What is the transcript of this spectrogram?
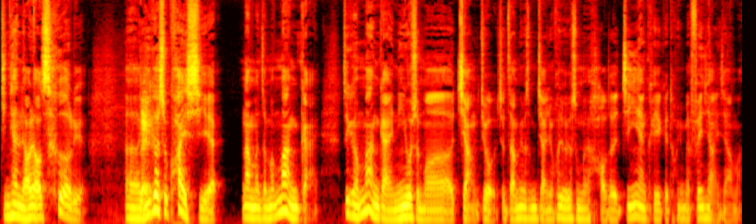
今天聊聊策略，呃，一个是快写，那么咱们慢改。这个漫改您有什么讲究？就咱们有什么讲究，或者有什么好的经验可以给同学们分享一下吗？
